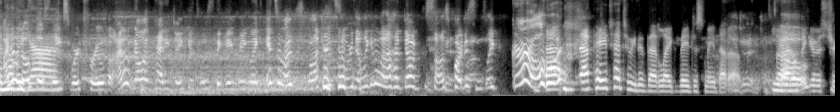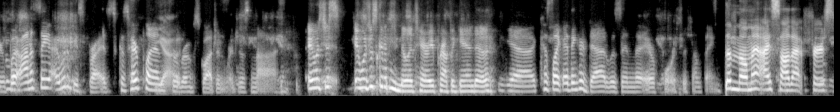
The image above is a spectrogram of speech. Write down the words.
And I don't they know Yeah. if those leaks were true, but I don't know what Patty Jenkins was thinking, being like, "It's a Rogue Squadron, so we're definitely gonna want to hunt down Saw's Partisans." Like, girl. that, that page had tweeted that like they just made that up. So I don't think it was true. But honestly, I wouldn't be surprised because her plans Yeah. for Rogue Squadron were just not. it was just it was just gonna be military propaganda. Yeah, because like I think her dad was in the Air Force or something. The moment I saw that first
